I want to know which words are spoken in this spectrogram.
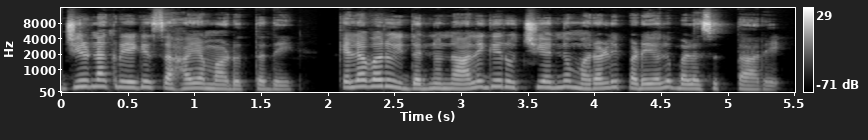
ಜೀರ್ಣಕ್ರಿಯೆಗೆ ಸಹಾಯ ಮಾಡುತ್ತದೆ. ಕೆಲವರು ಇದನ್ನು ನಾಲಿಗೆ ರುಚಿಯನ್ನು ಮರಳಿ ಪಡೆಯಲು ಬಳಸುತ್ತಾರೆ.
